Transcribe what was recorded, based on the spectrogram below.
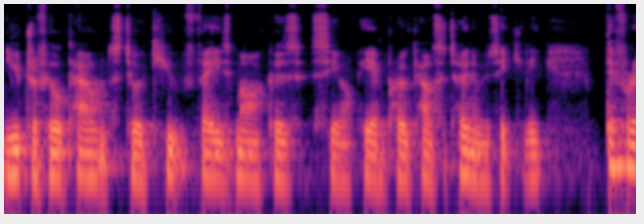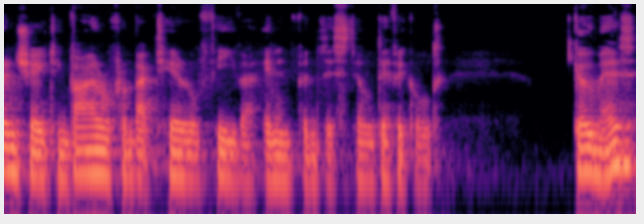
neutrophil counts to acute phase markers, CRP and procalcitonin particularly, Differentiating viral from bacterial fever in infants is still difficult. Gomez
